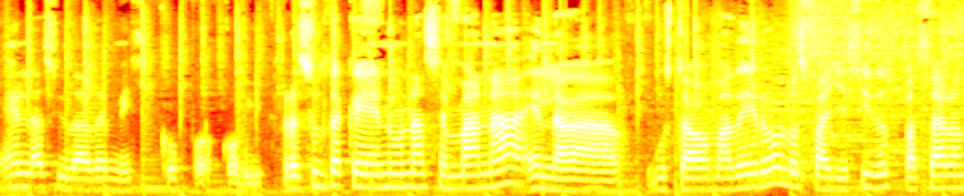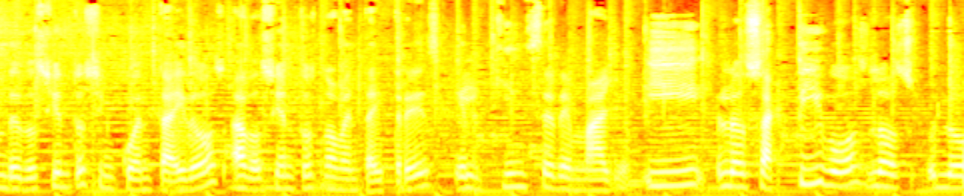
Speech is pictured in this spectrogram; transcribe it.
en la Ciudad de México por COVID. Resulta que en una semana en la Gustavo Amadero los fallecidos pasaron de 252 a 293 el 15 de mayo y los activos, los, los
